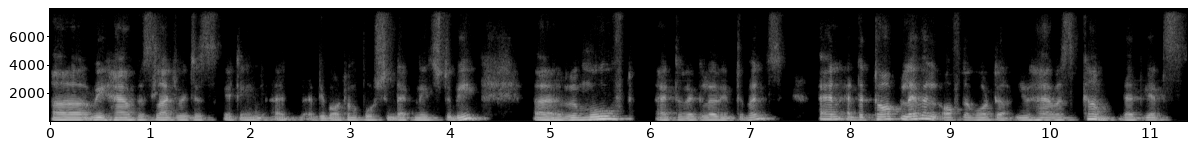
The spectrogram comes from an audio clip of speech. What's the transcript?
uh, we have the sludge which is getting at, the bottom portion that needs to be uh, removed at regular intervals. And at the top level of the water, you have a scum that gets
